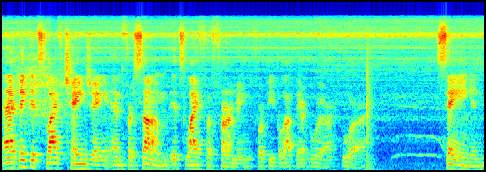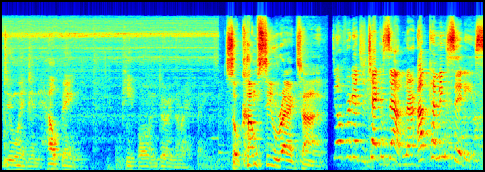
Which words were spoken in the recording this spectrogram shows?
And I think it's life changing, and for some, it's life affirming for people out there who are who are saying and doing and helping people and doing the right things. So come see Ragtime. Don't forget to check us out in our upcoming cities.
